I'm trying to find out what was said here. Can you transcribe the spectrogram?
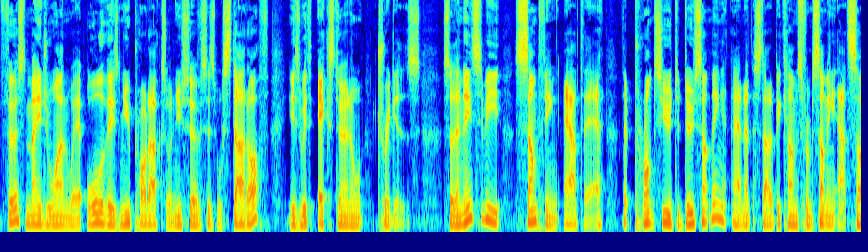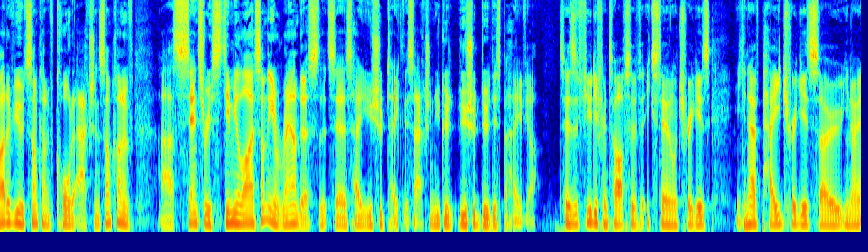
first major one where all of these new products or new services will start off is with external triggers. So, there needs to be something out there that prompts you to do something. And at the start, it becomes from something outside of you. It's some kind of call to action, some kind of uh, sensory stimuli, something around us that says, "Hey, you should take this action. You could, you should do this behavior." So there's a few different types of external triggers. You can have paid triggers, so you know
